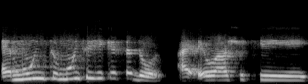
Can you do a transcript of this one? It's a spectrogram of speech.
é muito muito enriquecedor. Eu acho que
